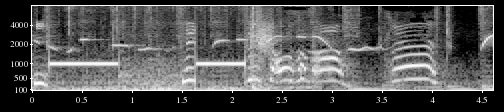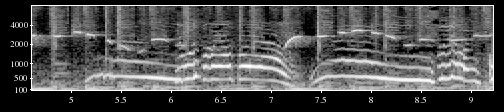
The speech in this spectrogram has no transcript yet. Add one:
你你你搞什么？嗯，你为什么要这样？饲料很贵，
